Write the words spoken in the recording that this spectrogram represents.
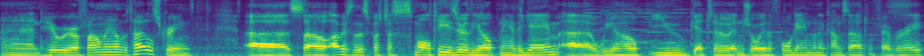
And here we are finally on the title screen. Uh, so obviously this was just a small teaser, the opening of the game. Uh, we hope you get to enjoy the full game when it comes out in February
